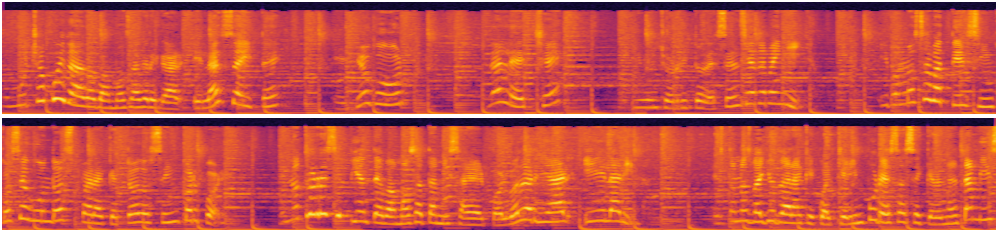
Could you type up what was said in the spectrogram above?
Con mucho cuidado vamos a agregar el aceite, el yogur, la leche y un chorrito de esencia de vainilla. Y vamos a batir 5 segundos para que todo se incorpore. En otro recipiente vamos a tamizar el polvo de hornear y la harina. Esto nos va a ayudar a que cualquier impureza se quede en el tamiz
